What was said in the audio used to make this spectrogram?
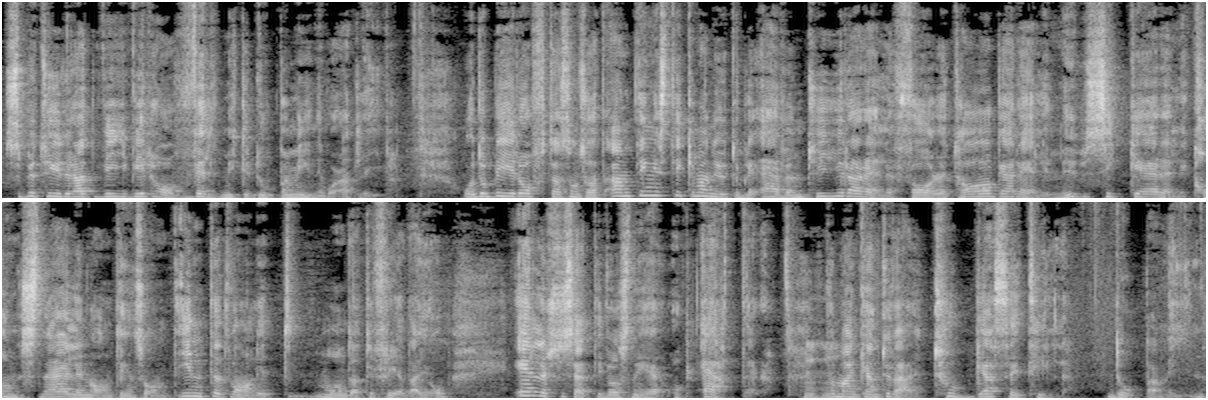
så betyder det att vi vill ha väldigt mycket dopamin i vårt liv. Och då blir det ofta som så att antingen sticker man ut och blir äventyrare eller företagare eller musiker eller konstnär eller någonting sånt. Inte ett vanligt måndag till fredag jobb. Eller så sätter vi oss ner och äter. För man kan tyvärr tugga sig till dopamin.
